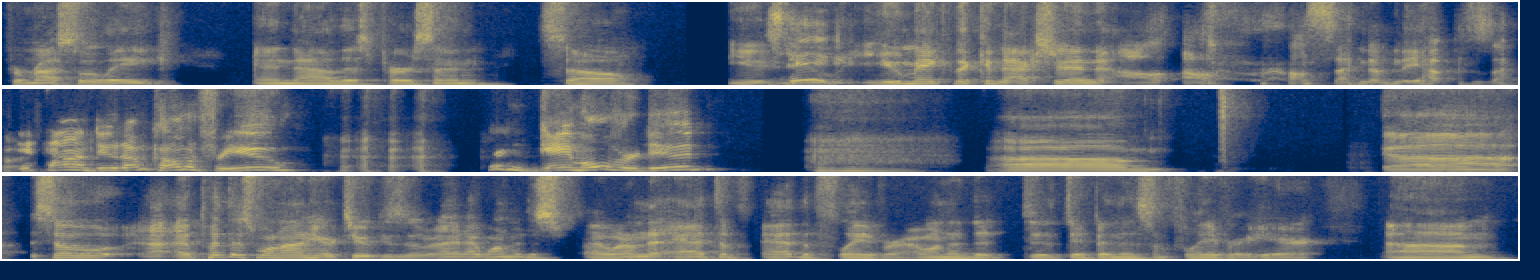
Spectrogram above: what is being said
from Wrestle League, and now this person. So you you, you make the connection. I'll I'll, I'll send them the episode. It's on, dude. I'm coming for you. Freaking game over, dude. Um. Uh. So I put this one on here too because right, I wanted to I wanted to add the add the flavor. I wanted to, to dip into some flavor here. Um.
